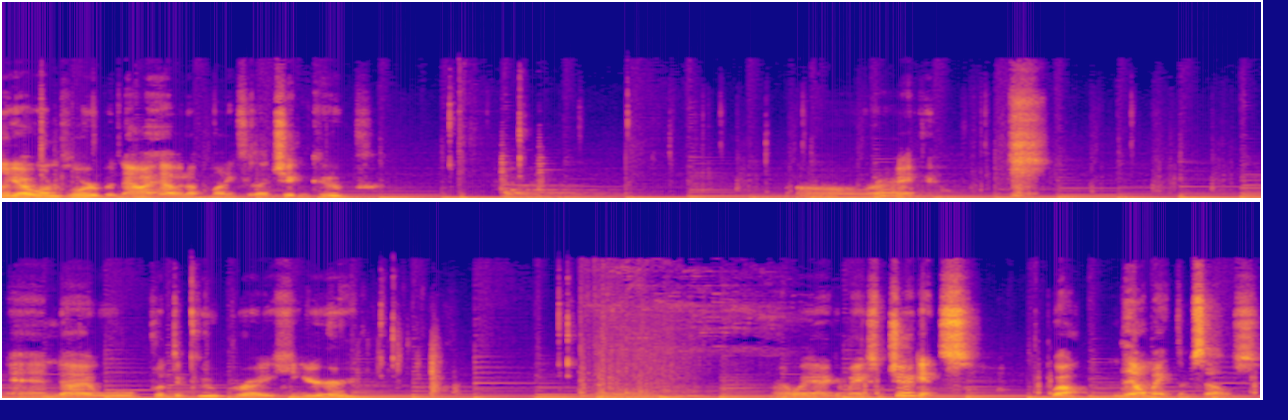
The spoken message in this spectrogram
Only got one floor, but now I have enough money for that chicken coop. Alright. And I will put the coop right here. That way I can make some chickens. Well, they'll make themselves.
